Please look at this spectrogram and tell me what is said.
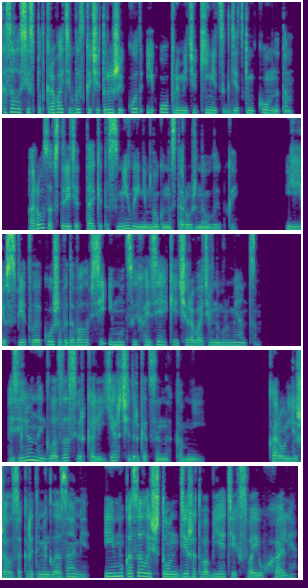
Казалось, из-под кровати выскочит рыжий кот и опрометью кинется к детским комнатам, а Роза встретит Такета с милой и немного настороженной улыбкой. Ее светлая кожа выдавала все эмоции хозяйки очаровательным румянцем, а зеленые глаза сверкали ярче драгоценных камней. Король лежал с закрытыми глазами, и ему казалось, что он держит в объятиях свою Хали.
